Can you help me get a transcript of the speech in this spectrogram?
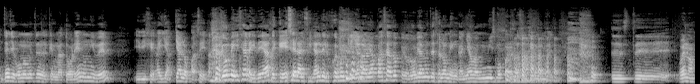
Entonces llegó un momento en el que me atoré en un nivel y dije, ay, ya, ya lo pasé. Y yo me hice la idea de que ese era el final del juego y que ya lo había pasado, pero obviamente solo me engañaba a mí mismo para no sentirme mal. Este, bueno,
